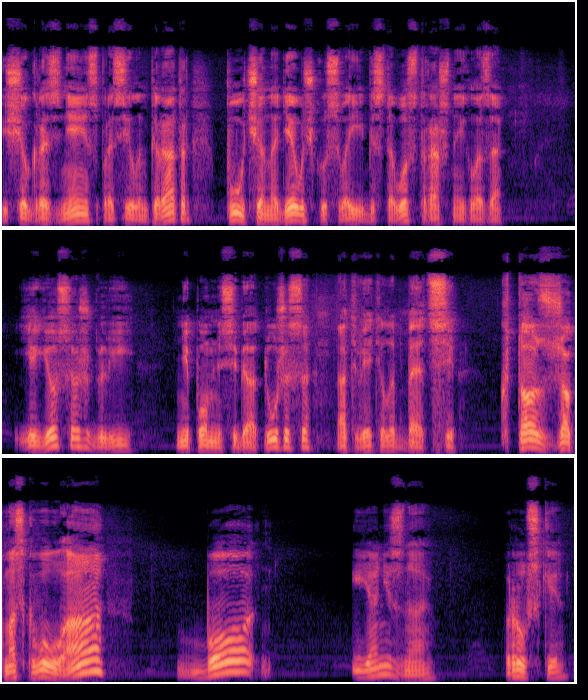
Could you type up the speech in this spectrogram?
еще грознее спросил император, пуча на девочку свои без того страшные глаза. Ее сожгли, не помня себя от ужаса, ответила Бетси. Кто сжег Москву, а? Бо... Я не знаю. Русские.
